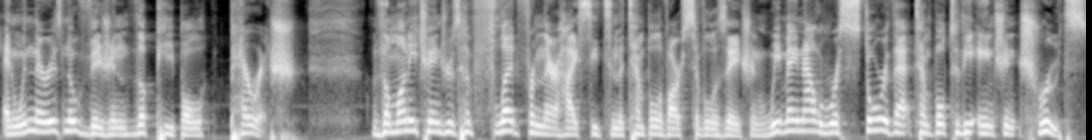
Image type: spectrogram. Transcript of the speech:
and when there is no vision, the people perish. The money changers have fled from their high seats in the temple of our civilization. We may now restore that temple to the ancient truths.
